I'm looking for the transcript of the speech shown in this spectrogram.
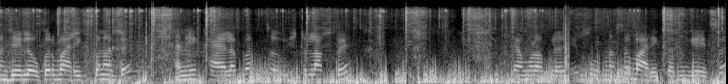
म्हणजे लवकर बारीक पण होते आणि खायला पण चविष्ट लागतं आहे त्यामुळं आपल्याला हे पूर्ण असं बारीक करून घ्यायचं.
